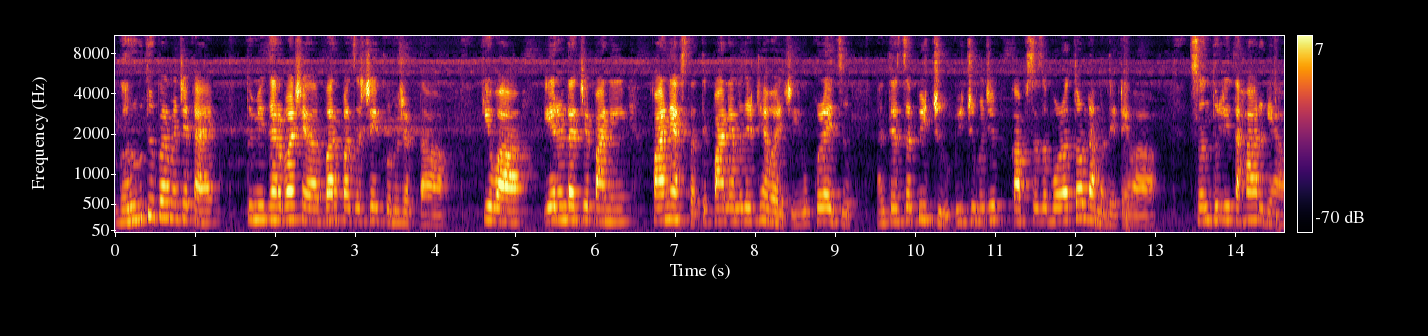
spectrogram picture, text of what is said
घरगुती उपाय म्हणजे काय? तुम्ही गर्भाशयात बर्फाचं शेक करू शकता किंवा एरंडाचे पाणी पाणी असतात ते पाण्यामध्ये ठेवायचे उकळायचं आणि त्याचा पिचू पिचू म्हणजे कापसाचा बोळा तोंडामध्ये ठेवा. संतुलित आहार घ्या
